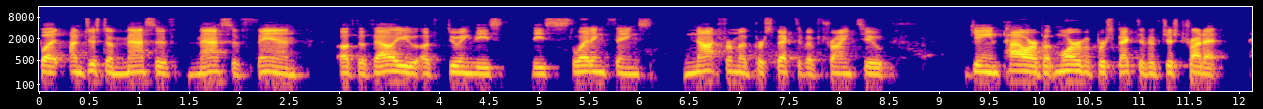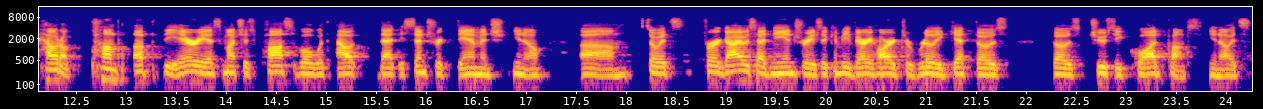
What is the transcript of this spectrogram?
but I'm just a massive, massive fan of the value of doing these these sledding things, not from a perspective of trying to gain power, but more of a perspective of just try to how to pump up the area as much as possible without that eccentric damage, you know. Um, so it's for a guy who's had knee injuries, it can be very hard to really get those those juicy quad pumps. You know, it's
